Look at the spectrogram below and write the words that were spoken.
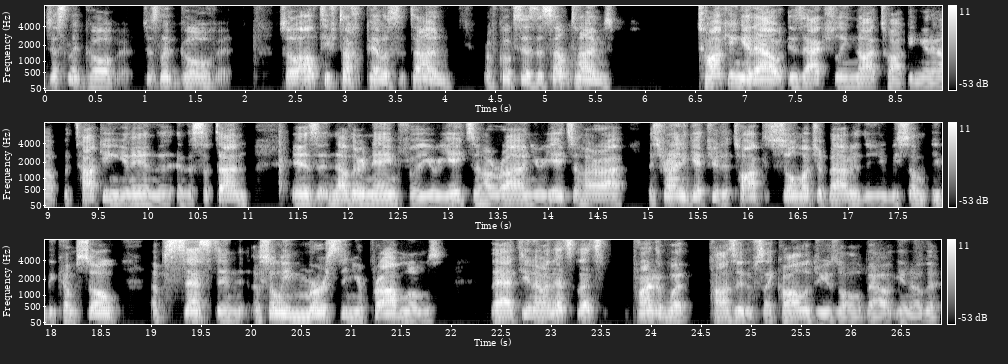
just let go of it just let go of it. So Al Tiftach Peh Lasatan, Rav Kook says that sometimes talking it out is actually not talking it out, but talking it in. The, and the Satan is another name for your Yetzer Hara, and your Yetzer Hara is trying to get you to talk so much about it that you be some you become so obsessed and so immersed in your problems that you know, and that's that's part of what positive psychology is all about. You know, the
